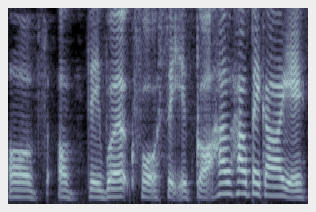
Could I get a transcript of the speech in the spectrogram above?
of of the workforce that you've got. How how big are you?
